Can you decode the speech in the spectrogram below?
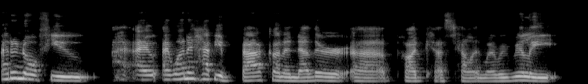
i don't know if you I, I want to have you back on another uh, podcast, Helen, where we really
